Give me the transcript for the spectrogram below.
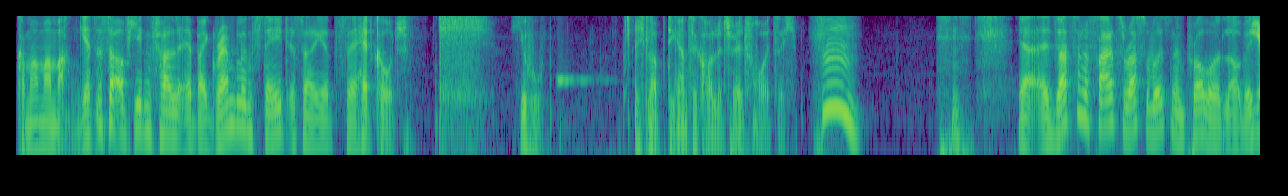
kann man mal machen. Jetzt ist er auf jeden Fall äh, bei Grambling State, ist er jetzt äh, Head Coach. Juhu. Ich glaube, die ganze College-Welt freut sich. Ja, äh, du hast noch eine Frage zu Russell Wilson im Pro Bowl, glaube ich.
